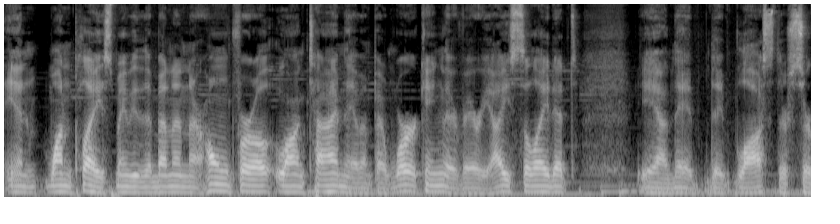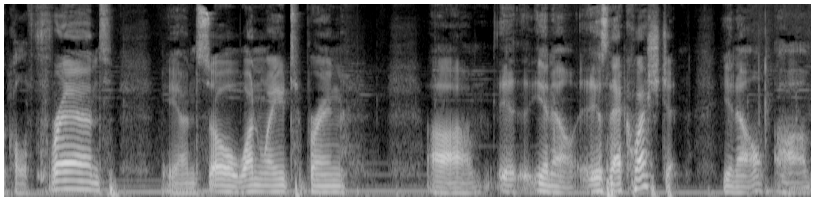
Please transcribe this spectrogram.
in one place. Maybe they've been in their home for a long time. They haven't been working. They're very isolated, and they they've lost their circle of friends. And so, one way to bring um, it, you know, is that question. You know, um,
